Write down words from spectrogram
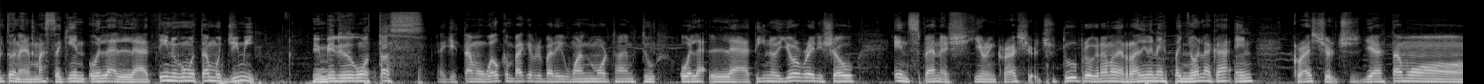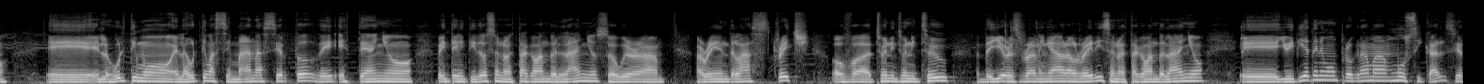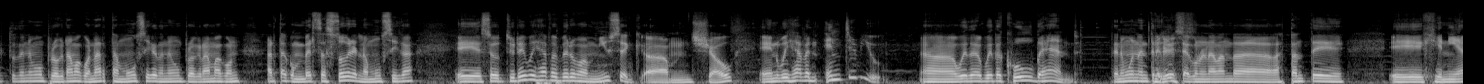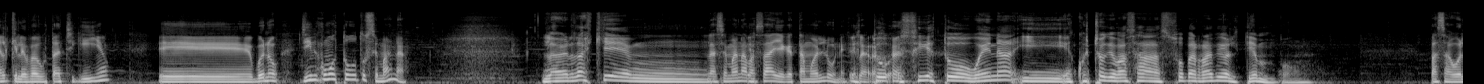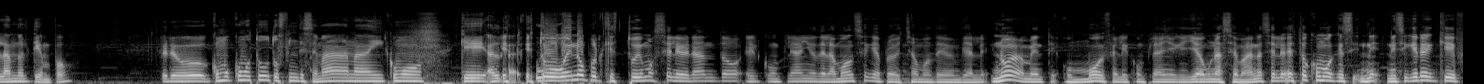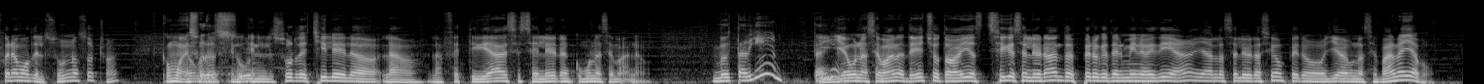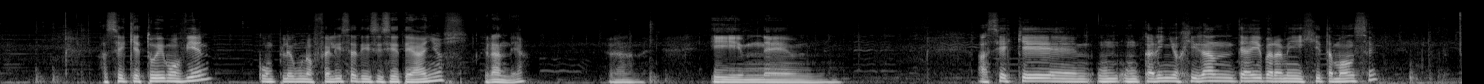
Vuelta una vez más aquí en Hola Latino. ¿Cómo estamos, Jimmy? Bienvenido, ¿tú cómo estás? Aquí estamos. Welcome back, everybody, one more time to Hola Latino, your radio show in Spanish here in Christchurch. Tu programa de radio en español acá en Christchurch. Ya estamos eh, en los últimos, en las últimas semanas, ¿cierto? De este año 2022 se nos está acabando el año, so we're uh, already in the last stretch of uh, 2022. The year is running out already, se nos está acabando el año. Eh, y hoy día tenemos un programa musical, ¿cierto? Tenemos un programa con harta música, tenemos un programa con harta conversa sobre la música. Eh, so today we have a bit of a music um, show and we have an interview uh, with, a, with a cool band. Tenemos una entrevista is. con una banda bastante eh, genial que les va a gustar, chiquillo. Eh, bueno, Jimmy, ¿cómo estuvo tu semana? La verdad es que... mm, La semana pasada, ya que estamos el lunes, claro. sí, estuvo buena y encuentro que pasa súper rápido el tiempo. Pasa volando el tiempo. Pero, ¿cómo, cómo estuvo tu fin de semana? y cómo que al- Est- Estuvo bueno porque estuvimos celebrando el cumpleaños de la Monse, que aprovechamos de enviarle nuevamente un muy feliz cumpleaños que lleva una semana. Esto es como que si- ni, ni siquiera que fuéramos del sur nosotros. ¿eh? ¿Cómo es eso En- del sur? En, el sur de Chile la- la- las festividades se celebran como una semana. Pero Está bien, está y bien. lleva una semana, de hecho todavía sigue celebrando, espero que termine hoy día ¿eh? ya la celebración, pero lleva una semana ya. po. Así que estuvimos bien, cumple unos felices 17 años, grande, ¿eh? Grande. Y mm, em, así es que un, un cariño gigante ahí para mi hijita Monse,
